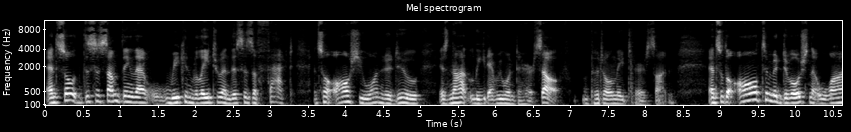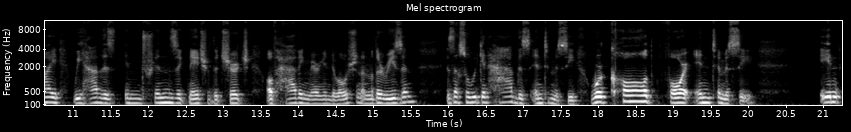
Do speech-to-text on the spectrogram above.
And so this is something that we can relate to and this is a fact. And so all she wanted to do is not lead everyone to herself, but only to her son. And so the ultimate devotion that why we have this intrinsic nature of the church of having Marian devotion, another reason is that so we can have this intimacy. We're called for intimacy. In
